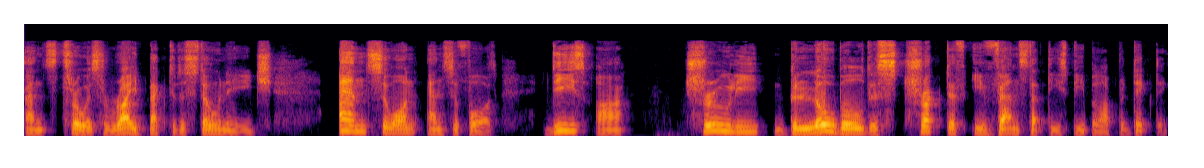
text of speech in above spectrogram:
and throw us right back to the Stone Age, and so on and so forth. These are truly global destructive events that these people are predicting.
